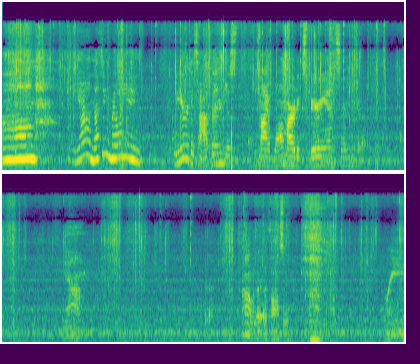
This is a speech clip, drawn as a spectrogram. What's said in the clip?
Um, yeah, nothing really weird has happened. Just my Walmart experience and yeah. Oh, that's a fossil. Three.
